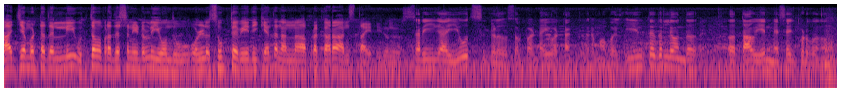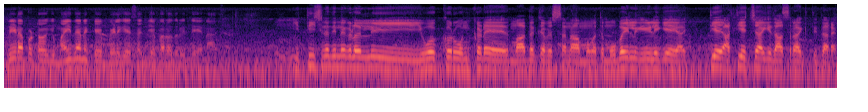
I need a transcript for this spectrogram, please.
ರಾಜ್ಯ ಮಟ್ಟದಲ್ಲಿ ಉತ್ತಮ ಪ್ರದರ್ಶನ ನೀಡಲು ಈ ಒಂದು ಒಳ್ಳೆ ಸೂಕ್ತ ವೇದಿಕೆ ಅಂತ ನನ್ನ ಪ್ರಕಾರ ಅನಿಸ್ತಾ ಇದೆ. ಇದೊಂದು ಸರ್, ಈಗ ಯೂತ್ಸ್ಗಳು ಸ್ವಲ್ಪ ಡೈವರ್ಟ್ ಆಗ್ತದೆ ಮೊಬೈಲ್ ಇಂಥದ್ರಲ್ಲಿ ಒಂದು ತಾವು ಏನು ಮೆಸೇಜ್ ಕೊಡ್ಬೋದು? ಕ್ರೀಡಾಪಟುವಾಗಿ ಮೈದಾನಕ್ಕೆ ಬೆಳಗ್ಗೆ, ಸಂಜೆ ಬರೋದರಿಂದ ಏನಾಗುತ್ತೆ? ಇತ್ತೀಚಿನ ದಿನಗಳಲ್ಲಿ ಯುವಕರು ಒಂದು ಕಡೆ ಮಾದಕ ವ್ಯಸನ ಮತ್ತು ಮೊಬೈಲ್ ಗೀಳಿಗೆ ಅತಿ ಅತಿ ಹೆಚ್ಚಾಗಿ ದಾಸರಾಗ್ತಿದ್ದಾರೆ.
